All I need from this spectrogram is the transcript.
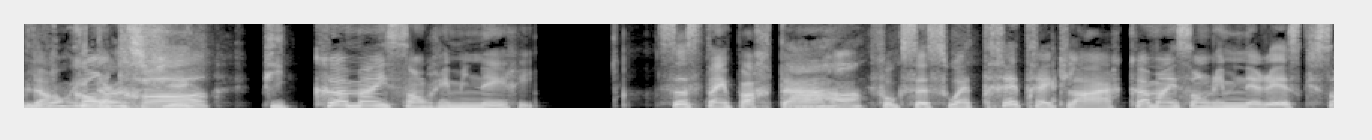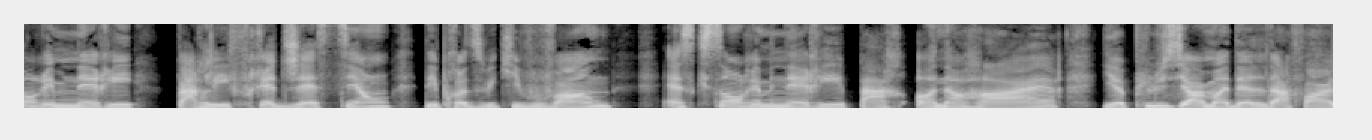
leur contrat, puis comment ils sont rémunérés. Ça, c'est important. Il faut que ce soit très, très clair comment ils sont rémunérés. Est-ce qu'ils sont rémunérés par les frais de gestion des produits qu'ils vous vendent? Est-ce qu'ils sont rémunérés par honoraire? Il y a plusieurs modèles d'affaires,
